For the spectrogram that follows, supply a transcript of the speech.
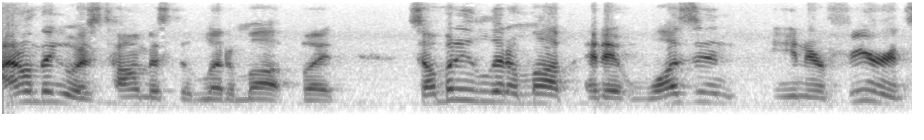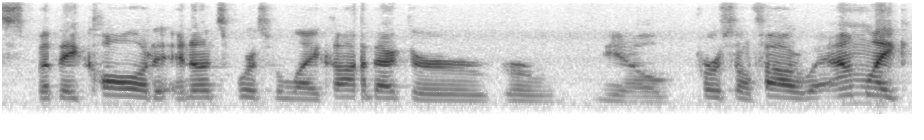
I don't think it was Thomas that lit him up, but somebody lit him up, and it wasn't interference, but they called an unsportsmanlike conduct or, or you know personal foul. I'm like,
